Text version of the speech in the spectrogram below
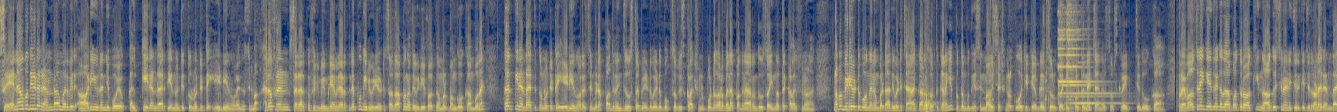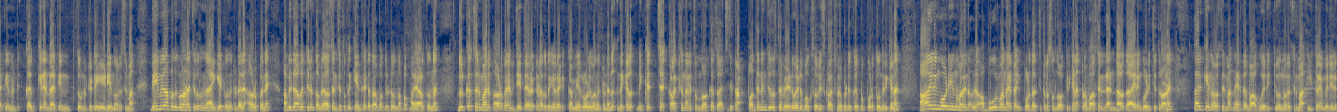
സേനാപതിയുടെ രണ്ടാം വരവിൽ ആടിയുലഞ്ഞു പോയോ? കൽക്കി രണ്ടായിരത്തി എണ്ണൂറ്റി തൊണ്ണൂറ്റെട്ട് എ ഡി എന്ന് പറയുന്ന സിനിമ. ഹലോ ഫ്രണ്ട്സ് എല്ലാവർക്കും ഫിലിമി മീഡിയ മലയാളത്തിന്റെ പുതിയൊരു വീഡിയോ ആയിട്ട് സദാ ഇന്നത്തെ വീഡിയോ ഭാഗത്ത് നമ്മൾ പങ്കുവെക്കാൻ പോകുന്നത് കൽക്കി രണ്ടായിരത്തി തൊണ്ണൂറ്റെട്ട് എ ഡി എന്ന് പറയുന്ന സിനിമയുടെ പതിനഞ്ച് ദിവസത്തെ world wide box office collection report. അതോടൊപ്പം പതിനാറ് ദിവസം ഇന്നത്തെ കളക്ഷനുമാണ്. അപ്പോൾ വീഡിയോ ഇട്ട് പോകുന്നതിന് മുമ്പായിട്ട് ആദ്യമായിട്ട് ചാനൽ കാണുന്ന സുഹൃത്തുക്കാണെങ്കിൽ പുത്തം പുതിയ സിനിമാ വിശേഷങ്ങൾക്കും ഒ ടി ടി അപ്ഡേറ്റ്സുകൾക്കായിട്ട് ഇപ്പോൾ തന്നെ ചാനൽ സബ്സ്ക്രൈബ് ചെയ്ത് നോക്കുക. പ്രവാസിനെ കേന്ദ്ര കഥാപാത്രമാക്കി നാഗേശ്വരൻ അണിച്ചൊരുക്കിയ ചിത്രമാണ് രണ്ടായിരത്തി എണ്ണൂറ്റി കൽക്കി രണ്ടായിരത്തി എണ്ണൂറ്റി തൊണ്ണൂറ്റെട്ട് എ ഡി എന്ന് പറയുന്ന സിനിമ. ദീപിക പതുകളാണ് ചിത്രത്തിൽ നായികയായിട്ട് വന്നിട്ടുണ്ടായത്. അതോടൊപ്പം തന്നെ അമിതാഭ് ബച്ചനും കമലഹാസൻ ചിത്രത്തിൽ കേന്ദ്ര കഥാപാത്രമായിട്ട് വന്നപ്പോൾ മലയാളത്തിൽ നിന്ന് ദുൽഖർ സൽമാനും അതോടൊപ്പം വിജയ് തേവരക്കട തുടങ്ങിയവരൊക്കെ കമീർ റോളിൽ വന്നിട്ടുണ്ടായിരുന്നു. എന്തൊക്കെയാണ് മികച്ച കളക്ഷൻ തന്നെ സ്വന്തമാക്കാൻ സാധിച്ച. ചിത്രം പതിനഞ്ച് ദിവസത്തെ wide box office collection report ഇപ്പോൾ പുറത്തു വന്നിരിക്കുകയാണ്. ആയിരം കോടി എന്ന് പറയുന്ന ഒരു അപൂർവ നേട്ടം ഇപ്പോൾ ഇതാ ചിത്രം സ്വന്തമാക്കിയിരിക്കുകയാണ്. പ്രവാസിന് രണ്ടാമത്തെ ആയിരം കോടി ചിത്രമാണ്. കൽക്കി എന്ന സിനിമ. നേരത്തെ ബാഹുബലി ടു എന്ന് പറയുന്ന സിനിമ. ഇത്രയും വലിയൊരു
